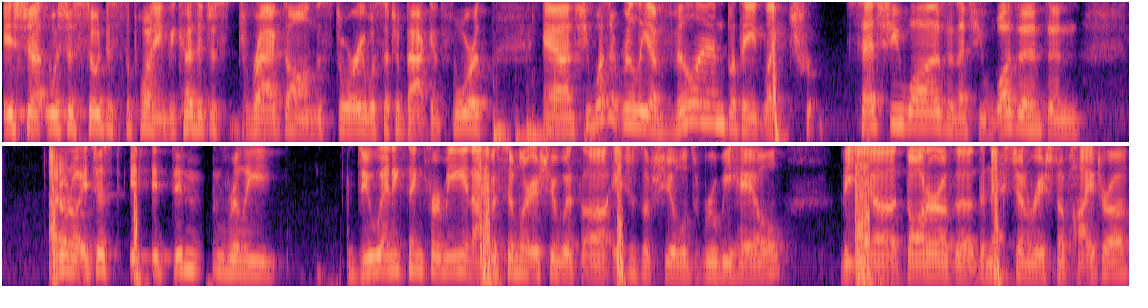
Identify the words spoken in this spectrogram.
just, was just so disappointing because it just dragged on. The story was such a back and forth, and she wasn't really a villain, but they like tr- said she was, and then she wasn't, and I don't know. It just it it didn't really do anything for me, and I have a similar issue with uh, Agents of Shield's Ruby Hale, the uh, daughter of the the next generation of Hydra.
